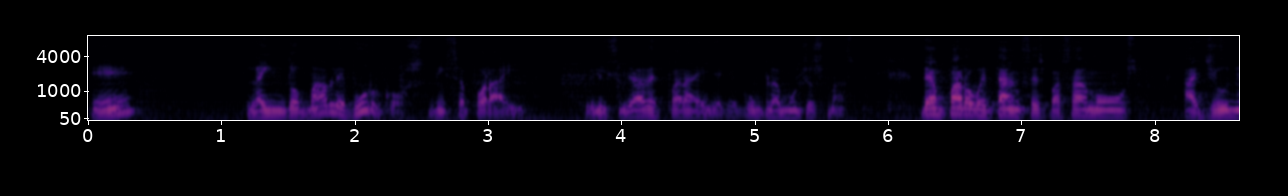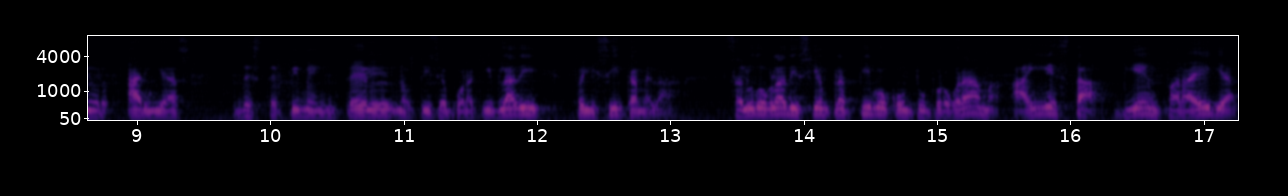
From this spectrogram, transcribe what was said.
¿eh? La indomable Burgos, dice por ahí. Felicidades para ella, que cumpla muchos más. De Amparo Betances pasamos a Junior Arias desde Pimentel. Nos dice por aquí, Vladi, felicítamela. Saludo, Vladi, siempre activo con tu programa. Ahí está, bien para ella.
